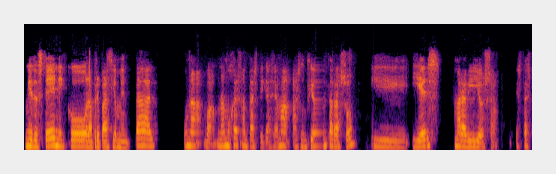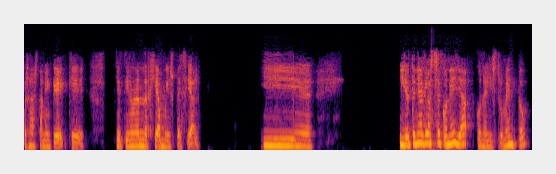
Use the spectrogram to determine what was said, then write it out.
miedo escénico, la preparación mental. Una, una mujer fantástica, se llama Asunción Tarrasó y, es maravillosa. Estas personas también que, que, tienen una energía muy especial. Y, y yo tenía clase con ella, con el instrumento,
